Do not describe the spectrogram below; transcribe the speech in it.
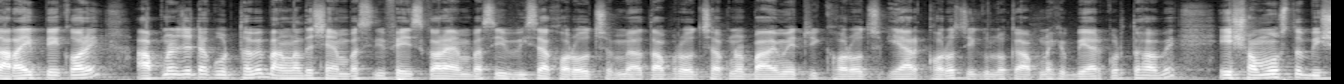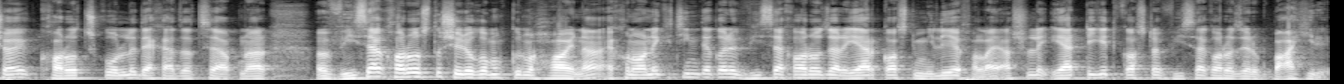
তারাই পে করে। আপনার যেটা করতে হবে, বাংলাদেশ অ্যাম্বাসি ফেস করা অ্যাম্বাসি ভিসা খরচ তারপর হচ্ছে আপনার বায়োমেট্রিক খরচ এয়ার খরচ, এগুলোকে আপনাকে বেয়ার করতে হবে। এই সমস্ত বিষয় খরচ করলে দেখা যাচ্ছে আপনার ভিসা খরচ তো সেরকম কোনো হয় না। এখন অনেকে চিন্তা করে ভিসা খরচ আর এয়ার কস্ট মিলিয়ে ফেলায়। আসলে এয়ার টিকিট কস্টটা ভিসা খরচের বাহিরে।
